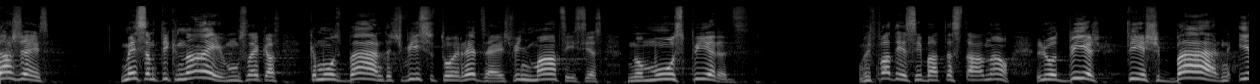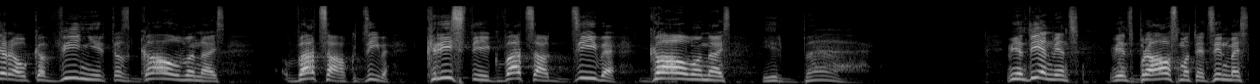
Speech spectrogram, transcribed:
Dažreiz mēs esam tik naivi, mums liekas, ka mūsu bērni taču visu to ir redzējuši. Viņi mācīsies no mūsu pieredzes. Bet patiesībā tas tā nav. Ļoti bieži tieši bērni ierauga, ka viņi ir tas galvenais vecāku dzīvē, kristīgu vecāku dzīvē. Galvenais ir bērni. Vienā dienā viens viens brālis man teica, zini, mēs,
